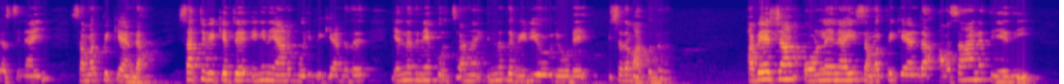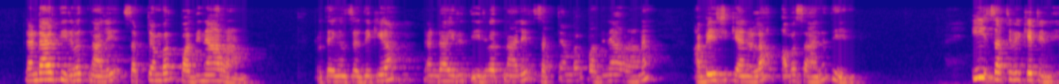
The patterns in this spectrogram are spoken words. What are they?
ടെസ്റ്റിനായി സമർപ്പിക്കേണ്ട സർട്ടിഫിക്കറ്റ് എങ്ങനെയാണ് പൂരിപ്പിക്കേണ്ടത് എന്നതിനെക്കുറിച്ചാണ് ഇന്നത്തെ വീഡിയോയിലൂടെ വിശദമാക്കുന്നത്. അപേക്ഷ ഓൺലൈനായി സമർപ്പിക്കേണ്ട അവസാന തീയതി രണ്ടായിരത്തി ഇരുപത്തിനാല് സെപ്റ്റംബർ പതിനാറാണ്. പ്രത്യേകം ശ്രദ്ധിക്കുക. രണ്ടായിരത്തി ഇരുപത്തിനാല് സെപ്റ്റംബർ പതിനാറാണ് അപേക്ഷിക്കാനുള്ള അവസാന തീയതി. ഈ സർട്ടിഫിക്കറ്റിന്റെ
